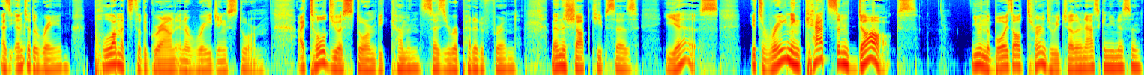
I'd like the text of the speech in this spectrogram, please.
As you enter the rain, plummets to the ground in a raging storm. I told you a storm be comin', says your repetitive friend. Then the shopkeep says, Yes, it's raining cats and dogs. You and the boys all turn to each other and ask in unison,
